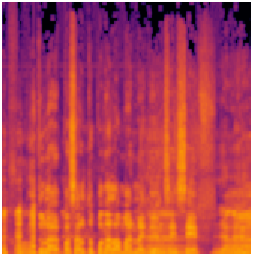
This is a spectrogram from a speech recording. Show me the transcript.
Itulah pasal tu pengalaman lah itu yang saya save. Jangan. Ya.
